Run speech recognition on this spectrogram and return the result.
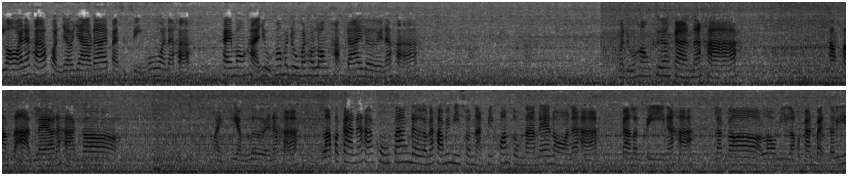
8,400 นะคะ ผ่อนยาวๆได้ 84 งวดนะคะ ใครมองหาอยู่เข้ามาดูมาทดลองขับได้เลยนะคะ มาดูห้องเครื่องกันนะคะทำความสะอาดแล้วนะคะก็ใหม่เกี่ยมเลยนะคะ รับประกันนะคะ โครงสร้างเดิมนะคะ ไม่มีชนหนักพลิกคว่ำจมน้ำแน่นอนนะคะ การันตีนะคะ แล้วก็เรามีรับประกันแบตเตอรี่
